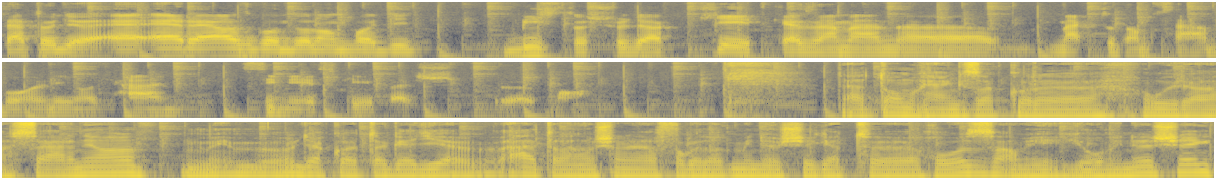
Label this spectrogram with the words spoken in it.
Tehát, hogy e- erre azt gondolom, hogy így biztos, hogy a két kezemen meg tudom számolni, hogy hány színész képes ma tehát Tom Hanks akkor uh, újra szárnyal, gyakorlatilag egy általánosan elfogadott minőséget hoz, ami jó minőség.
